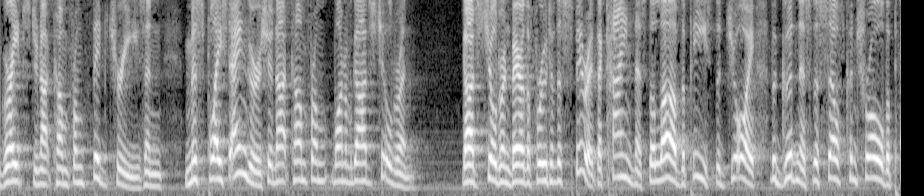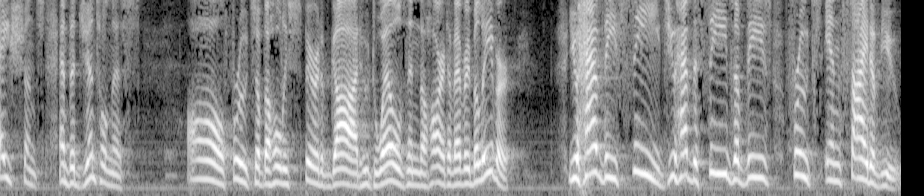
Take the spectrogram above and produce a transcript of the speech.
Grapes do not come from fig trees, and misplaced anger should not come from one of God's children. God's children bear the fruit of the Spirit the kindness, the love, the peace, the joy, the goodness, the self control, the patience, and the gentleness. All fruits of the Holy Spirit of God who dwells in the heart of every believer. You have these seeds, you have the seeds of these fruits inside of you.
